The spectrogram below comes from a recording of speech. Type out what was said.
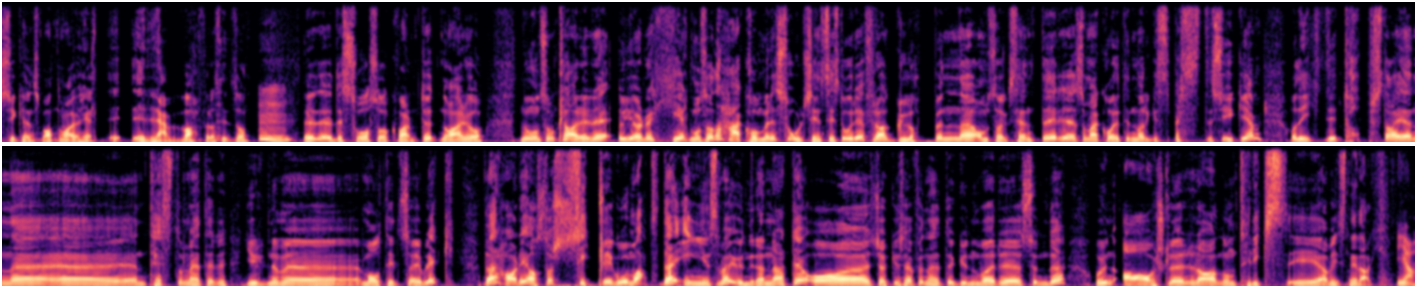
Sykehjemsmaten var jo helt eh, ræva, for å si det sånn. Det, det- det så så kvalmt ut. Nå er det jo noen som klarer å gjøre det helt motsatt. Her kommer en solskinnshistorie fra Gloppen eh, omsorgssenter, eh, som er kåret til Norges beste sykehjem. Og det gikk til topps da i en, eh, en test som heter Gylne måltidsøyeblikk. Der har de altså skikkelig god mat. Det er ingen som er underernærte. Og kjøkkensjefen heter Gunvor eh, Sunde, og hun avslører da noen triks i avisen i dag. Ja,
